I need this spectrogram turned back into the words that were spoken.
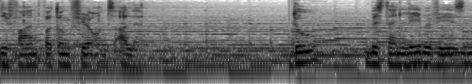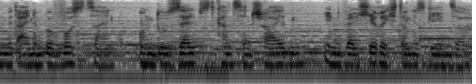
die Verantwortung für uns alle. Du bist ein Lebewesen mit einem Bewusstsein und du selbst kannst entscheiden, in welche Richtung es gehen soll.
